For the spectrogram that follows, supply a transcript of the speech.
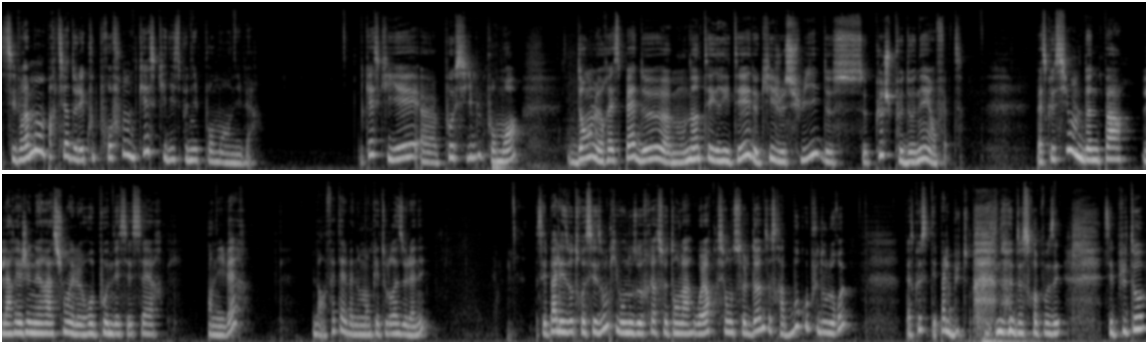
C'est vraiment à partir de l'écoute profonde, qu'est-ce qui est disponible pour moi en hiver? Qu'est-ce qui est euh, possible pour moi dans le respect de euh, mon intégrité, de qui je suis, de ce que je peux donner en fait? Parce que si on ne donne pas la régénération et le repos nécessaires en hiver, ben en fait elle va nous manquer tout le reste de l'année. C'est pas les autres saisons qui vont nous offrir ce temps-là. Ou alors si on se le donne, ce sera beaucoup plus douloureux parce que c'était pas le but de se reposer. C'est plutôt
